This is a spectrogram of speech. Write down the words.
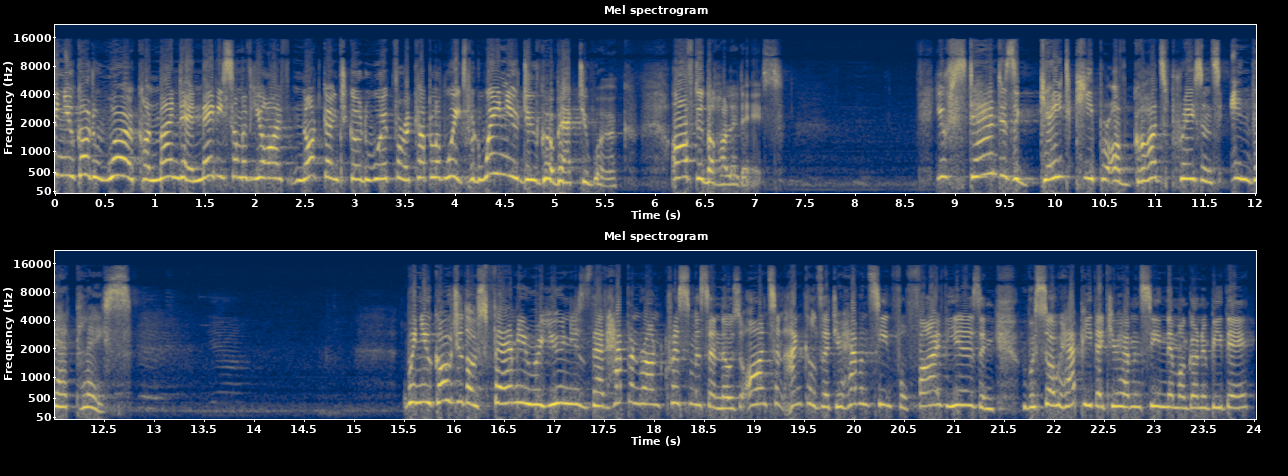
When you go to work on Monday, and maybe some of you are not going to go to work for a couple of weeks, but when you do go back to work after the holidays, you stand as a gatekeeper of God's presence in that place. When you go to those family reunions that happen around Christmas and those aunts and uncles that you haven't seen for five years and you were so happy that you haven't seen them are going to be there,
